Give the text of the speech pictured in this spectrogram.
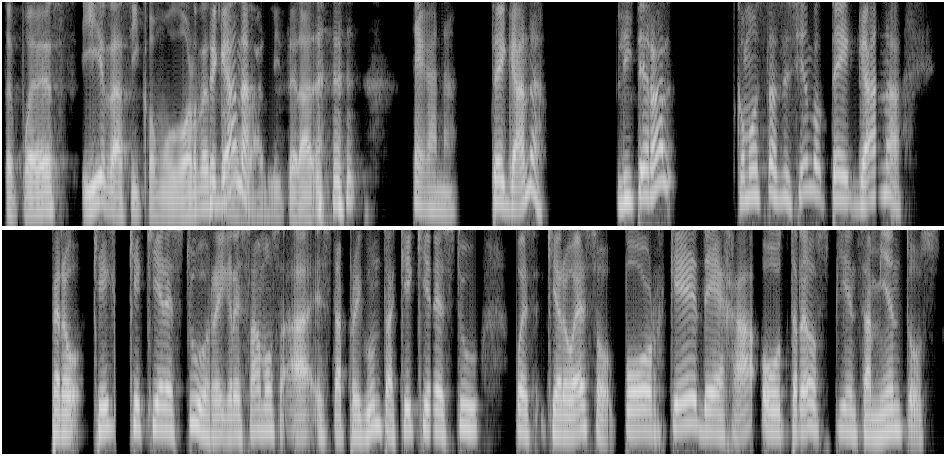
te puedes ir así como gordo. Te gana. literal. Te gana. Te gana. Literal. ¿Cómo estás diciendo? Te gana. Pero, ¿qué, ¿qué quieres tú? Regresamos a esta pregunta. ¿Qué quieres tú? Pues quiero eso. ¿Por qué deja otros pensamientos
